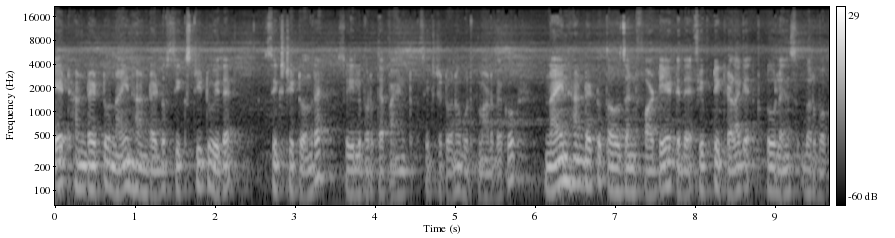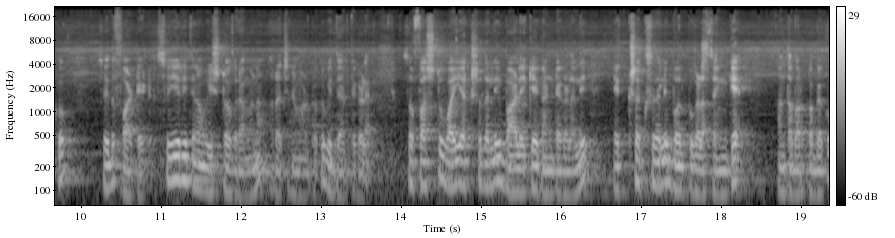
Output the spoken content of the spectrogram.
eight hundred to nine hundred sixty two ಇದೆ. ಸಿಕ್ಸ್ಟಿ ಟು ಅಂದರೆ ಸೊ ಇಲ್ಲಿ ಬರುತ್ತೆ ಪಾಯಿಂಟ್ ಸಿಕ್ಸ್ಟಿ ಟೂನ ಗುರ್ತು ಮಾಡಬೇಕು. Nine hundred to thousand forty eight ಇದೆ. ಫಿಫ್ಟಿ ಕೆಳಗೆ ಟೂ ಲೈನ್ಸ್ ಬರಬೇಕು. ಸೊ ಇದು ಫಾರ್ಟಿ ಏಯ್ಟ್ ಸೊ ಈ ರೀತಿ ನಾವು ಇಷ್ಟೋಗ್ರಾಮನ್ನು ರಚನೆ ಮಾಡಬೇಕು ವಿದ್ಯಾರ್ಥಿಗಳೇ. ಸೊ ಫಸ್ಟು ವೈ ಅಕ್ಷದಲ್ಲಿ ಬಾಳಿಕೆ ಗಂಟೆಗಳಲ್ಲಿ ಎಕ್ಸ್ ಅಕ್ಷದಲ್ಲಿ ಬಲ್ಪುಗಳ ಸಂಖ್ಯೆ ಅಂತ ಬರ್ಕೋಬೇಕು.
